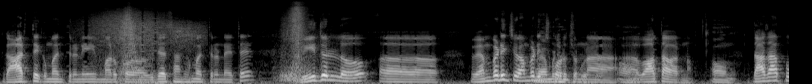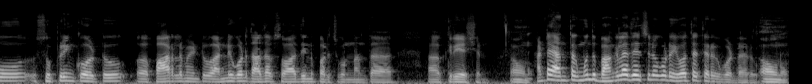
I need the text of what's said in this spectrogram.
ఇంకా ఆర్థిక మంత్రిని మరొక విదేశాంగ మంత్రిని అయితే వీధుల్లో వెంబడించి వెంబడించి కొడుతున్న వాతావరణం. దాదాపు సుప్రీంకోర్టు పార్లమెంటు అన్ని కూడా దాదాపు స్వాధీనపరుచుకున్నంత క్రియేషన్. అంటే అంతకుముందు బంగ్లాదేశ్లో కూడా యువత తిరగబడ్డారు. అవును.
